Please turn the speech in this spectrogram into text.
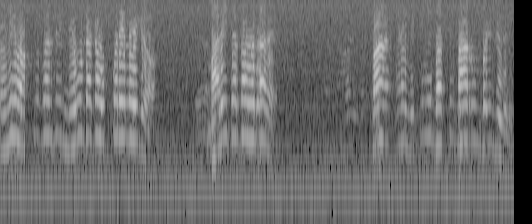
એની ઓક્યુપન્સી નેવું ટકા ઉપર લઈ ગયો. મારી કરતા વધારે. પણ એને વીકલી બસથી બાર રૂમ પડી દીધી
